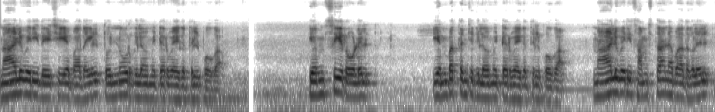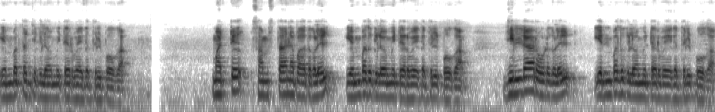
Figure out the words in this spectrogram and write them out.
നാലു വരി ദേശീയപാതയിൽ തൊണ്ണൂറ് കിലോമീറ്റർ വേഗത്തിൽ പോകാം. എം സി റോഡിൽ എൺപത്തഞ്ച് കിലോമീറ്റർ വേഗത്തിൽ പോകാം. നാലുവരി സംസ്ഥാന പാതകളിൽ എൺപത്തഞ്ച് കിലോമീറ്റർ വേഗത്തിൽ പോകാം. മറ്റ് സംസ്ഥാന പാതകളിൽ എൺപത് കിലോമീറ്റർ വേഗത്തിൽ പോകാം. ജില്ലാ റോഡുകളിൽ എൺപത് കിലോമീറ്റർ വേഗത്തിൽ പോകാം.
